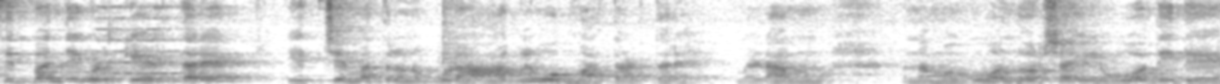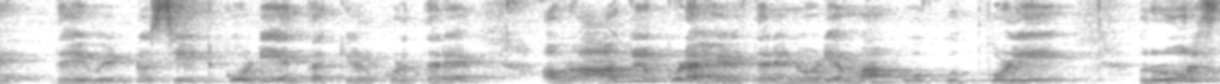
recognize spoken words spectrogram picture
ಸಿಬ್ಬಂದಿಗಳು ಕೇಳ್ತಾರೆ ಎಚ್ ಎಂ ಹತ್ರನೂ ಕೂಡ ಆಗಲೂ ಹೋಗಿ ಮಾತಾಡ್ತಾರೆ. ಮೇಡಮ್ ನಮ್ಮ ಮಗು ಒಂದು ವರ್ಷ ಇಲ್ಲಿ ಓದಿದೆ, ದಯವಿಟ್ಟು ಸೀಟ್ ಕೊಡಿ ಅಂತ ಕೇಳ್ಕೊಳ್ತಾರೆ. ಅವ್ರು ಆಗಲೂ ಕೂಡ ಹೇಳ್ತಾರೆ, ನೋಡಿ ಅಮ್ಮ, ಹೋಗಿ ಕೂತ್ಕೊಳ್ಳಿ. ರೂಲ್ಸ್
